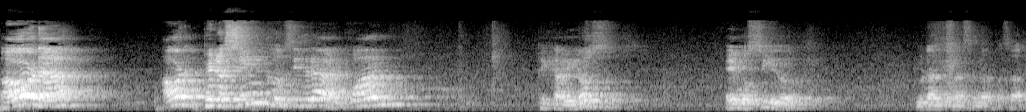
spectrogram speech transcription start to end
ahora, ahora, pero sin considerar cuán pecaminosos hemos sido durante la semana pasada.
